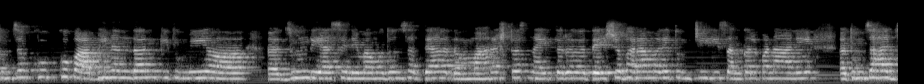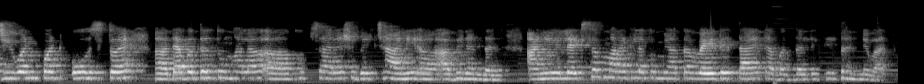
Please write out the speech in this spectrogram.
तुमचं खूप खूप अभिनंदन की तुम्ही झुंड या सिनेमामधून सध्या महाराष्ट्रच नाही तर देशभरामध्ये तुमची ही संकल्पना आणि तुमचा हा जीवनपट पोहोचतोय. त्याबद्दल तुम्हाला खूप साऱ्या शुभेच्छा आणि अभिनंदन. आणि लेट्सअप मराठीला तुम्ही आता वेळ देताय त्याबद्दल देखील धन्यवाद.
